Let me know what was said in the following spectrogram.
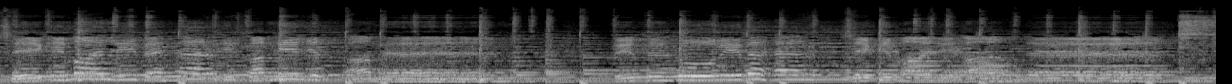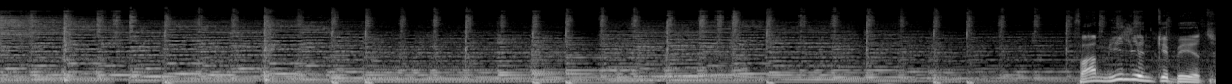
Segne mein lieber Herr die Familien, Amen. Bitte du, lieber Herr, segne meine Familiengebet,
